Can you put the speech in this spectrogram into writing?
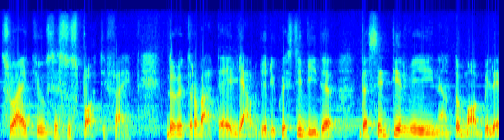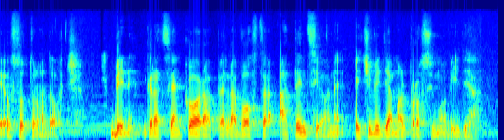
su iTunes e su Spotify, dove trovate gli audio di questi video da sentirvi in automobile o sotto la doccia. Bene, grazie ancora per la vostra attenzione e ci vediamo al prossimo video.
